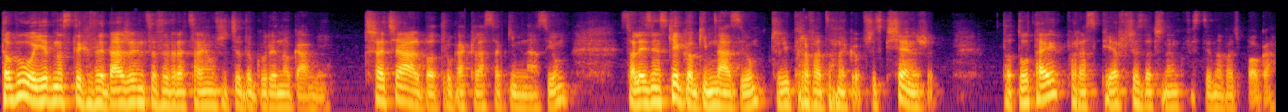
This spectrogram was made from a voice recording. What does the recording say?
To było jedno z tych wydarzeń, co wywracają życie do góry nogami trzecia albo druga klasa gimnazjum, salezjańskiego gimnazjum, czyli prowadzonego przez księży. To tutaj po raz pierwszy zaczynam kwestionować Boga.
